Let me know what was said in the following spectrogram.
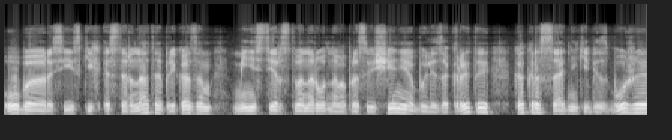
Оба российских эстерната приказом Министерства народного просвещения были закрыты как рассадники безбожия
